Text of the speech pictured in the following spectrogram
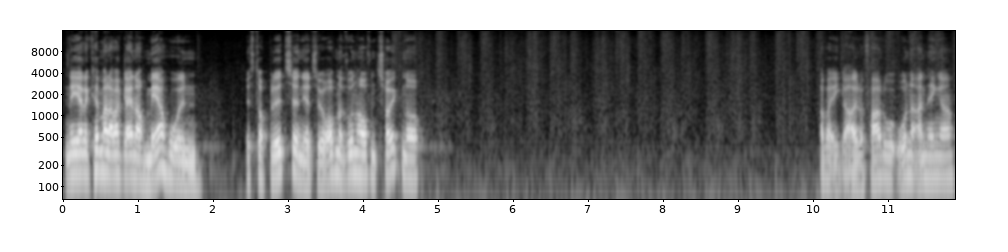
Naja, da kann man aber gleich noch mehr holen. Ist doch Blödsinn jetzt. Wir brauchen noch so einen Haufen Zeug noch. Aber egal, da fahr du ohne Anhänger.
